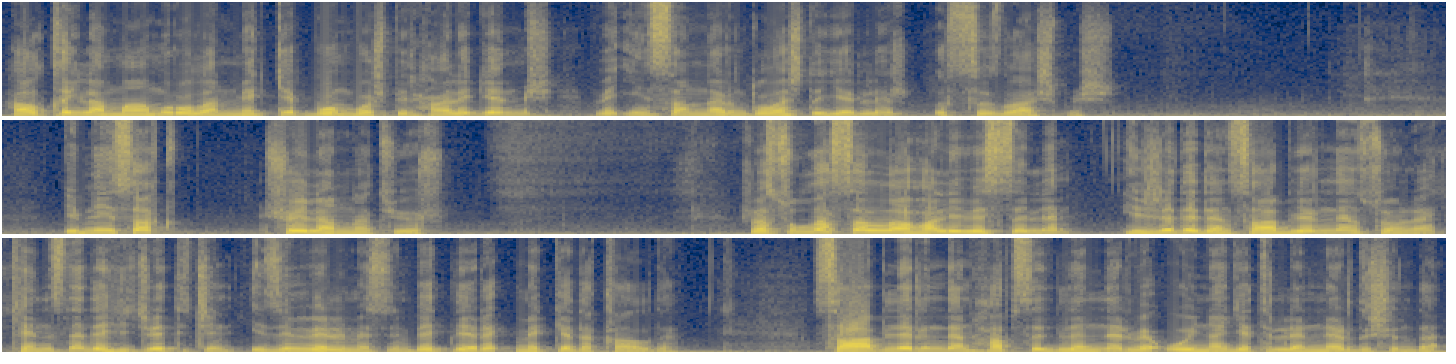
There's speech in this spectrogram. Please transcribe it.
halkıyla mamur olan Mekke bomboş bir hale gelmiş ve insanların dolaştığı yerler ıssızlaşmış. İbn İshak şöyle anlatıyor. Resulullah sallallahu aleyhi ve sellem hicret eden sahabilerinden sonra kendisine de hicret için izin verilmesini bekleyerek Mekke'de kaldı. Sahabilerinden hapsedilenler ve oyuna getirilenler dışında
